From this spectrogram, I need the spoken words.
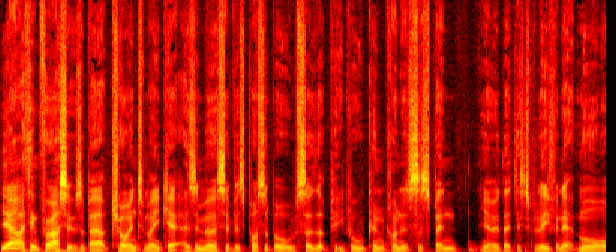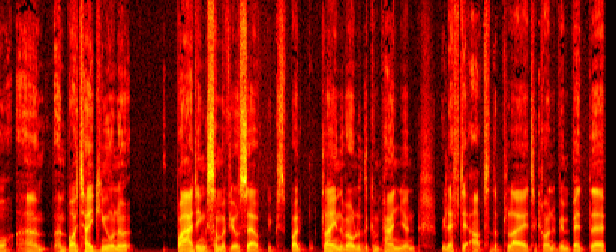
Yeah, I think for us it was about trying to make it as immersive as possible so that people can kind of suspend, you know, their disbelief in it more. Um, and by taking on a, by adding some of yourself, because by playing the role of the companion, we left it up to the player to kind of embed their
